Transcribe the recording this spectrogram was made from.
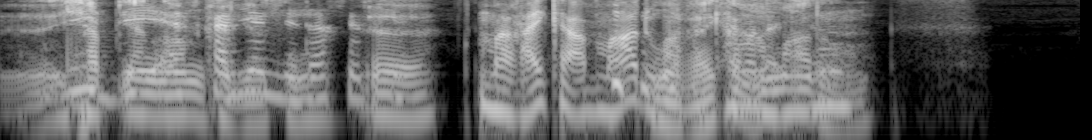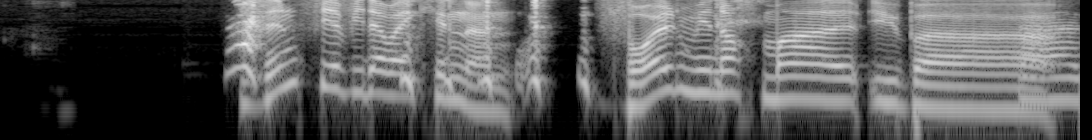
Äh, Ich Wie habe ihren Namen deeskalieren wir vergessen. das jetzt äh, Mareike Amado. Mareike Amado. Sind wir wieder bei Kindern? Wollen wir noch mal über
